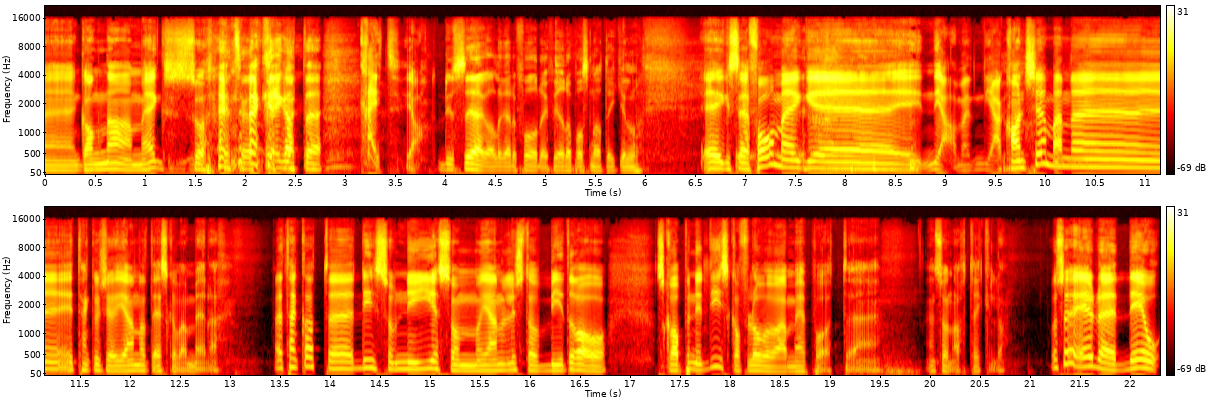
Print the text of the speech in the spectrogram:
eh, gagner meg, så tenker jeg at eh, greit, ja. Du ser allerede for deg Firdaposten-artikkelen? Jeg ser for meg ja, men, ja, kanskje, men jeg tenker ikke gjerne at jeg skal være med der. Jeg tenker at de som nye som gjerne har lyst til å bidra og skape nytt, de skal få lov å være med på et, en sånn artikkel. da. Og så er det, det er jo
